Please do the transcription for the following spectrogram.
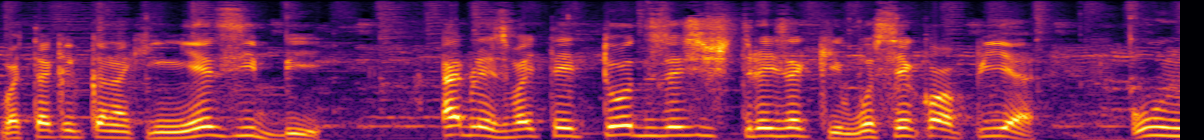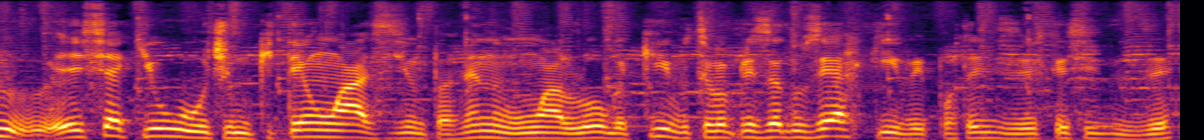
vai estar tá clicando aqui em exibir. Aí beleza, vai ter todos esses três aqui. Você copia o, esse aqui, o último, que tem um azinho, tá vendo? Uma logo aqui, você vai precisar do Z arquivo, é importante dizer, esqueci de dizer.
